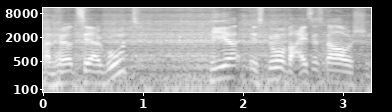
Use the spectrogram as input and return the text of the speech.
Man hört sehr gut, hier ist nur weißes Rauschen.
